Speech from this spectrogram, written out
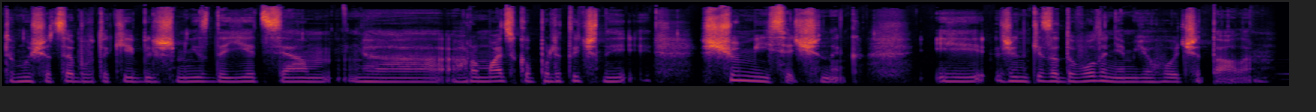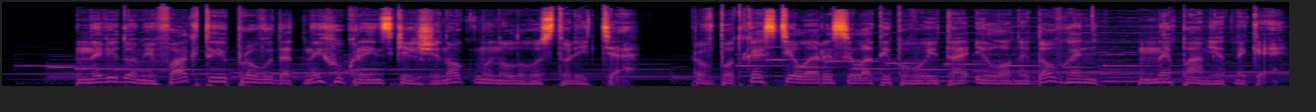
тому що це був такий більш, мені здається, громадсько-політичний щомісячник. І жінки задоволенням його читали. Невідомі факти про видатних українських жінок минулого століття в подкасті Лариси Латипової та Ілони Довгань Непам'ятники.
